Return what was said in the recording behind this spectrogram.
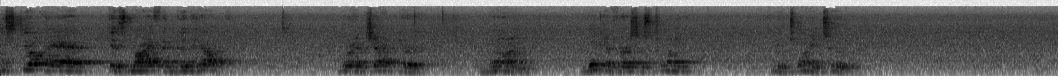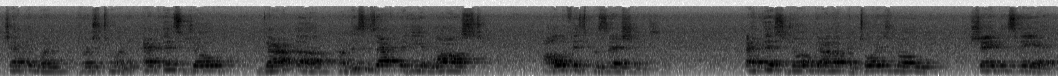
he still had his life and good health. We're in chapter 1. Look at verses 20 through 22 chapter 1, verse 20. At this, Job got up. Now, this is after he had lost all of his possessions. At this, Job got up and tore his robe, shaved his head.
